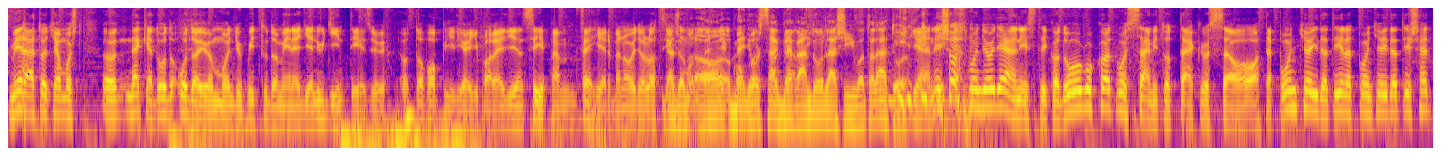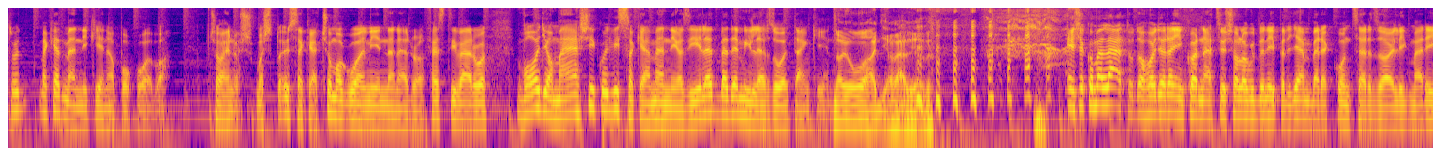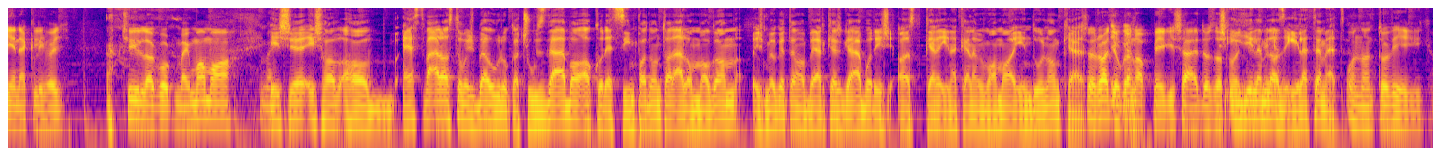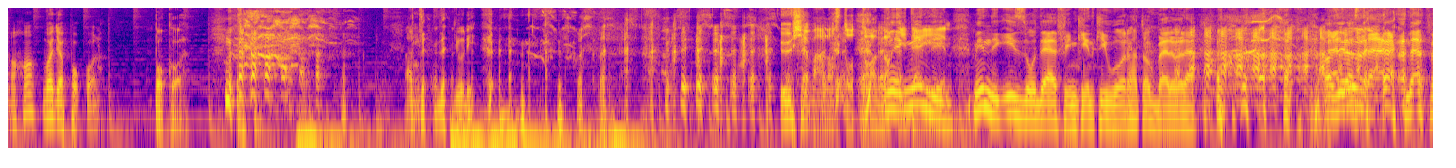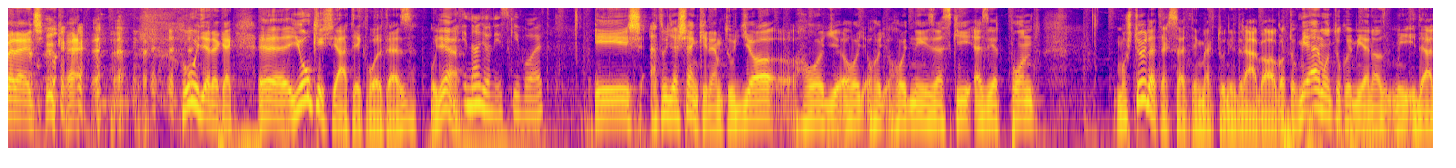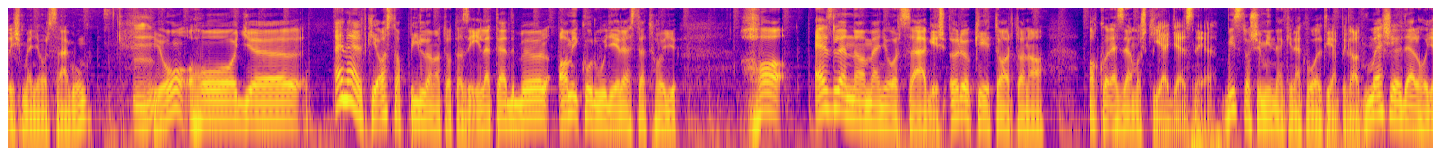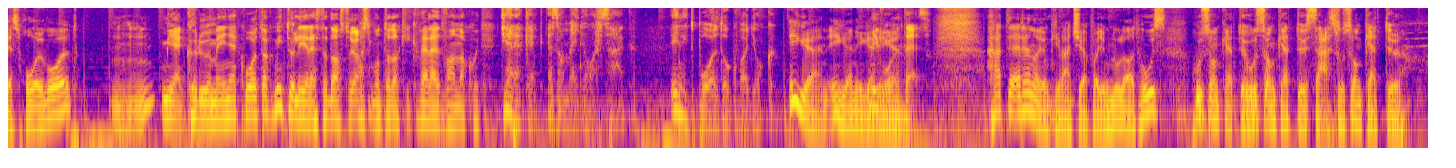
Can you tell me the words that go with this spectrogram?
Miért hát, hogyha most ö, neked oda, oda jön mondjuk, mit tudom én, egy ilyen ügyintéző, ott a papírjaival, egy ilyen szépen fehérben, ahogy a Laci Tehát is mondta. a, egy a Mennyország bevándorlási hivatalától? Igen, és azt mondja, hogy elnézték a dolgokat, most számították össze a, a te pontjaidat, életpontjaidat, és hát, hogy neked menni kéne a pokolba. Sajnos. Most össze kell csomagolni innen erről a fesztiválról. Vagy a másik, hogy vissza kell menni az életbe, de Miller Zoltánként. Na jó, hagyja el. És akkor már látod, ahogy a reinkarnációs alagútban éppen egy emberek koncert zajlik, már énekli, hogy csillagok, meg mama. Meg... És, és ha, ha ezt választom, és beugrok a csúszdába, akkor egy színpadon találom magam, és mögöttem a Berkes Gábor, és azt kell énekelnem, hogy mama indulnom kell. És ragyog a nap mégis áldozat. És így élem le az életemet? Onnantól végig. Aha. Vagy a pokol. Pokol. Hát, de Gyuri, Ő se választotta annak még idején. mindig, mindig izzó delfinként kiugorhatok belőle. Azért azt ne, ne felejtsük el. Hú, gyerekek, eh, jó kis játék volt ez, ugye? Nagyon iszki volt. És hát ugye senki nem tudja, hogy hogy, hogy, hogy néz ez ki, ezért pont most tőletek szeretnénk megtudni, drága hallgatók. Mi elmondtuk, hogy milyen az mi ideális mennyországunk. Mm. Jó, hogy ö, emeld ki azt a pillanatot az életedből, amikor úgy érezted, hogy ha ez lenne a mennyország, és örökké tartana, akkor ezzel most kiegyeznél. Biztos, hogy mindenkinek volt ilyen pillanat. Meséld el, hogy ez hol volt, Milyen körülmények voltak? Mitől érezted azt, hogy azt mondtad, akik veled vannak, hogy gyerekek, ez a mennyország. Én itt boldog vagyok. Igen, igen, igen. Mi igen. volt ez? Hát erre nagyon kíváncsiak vagyunk. 0620 22 22 122.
